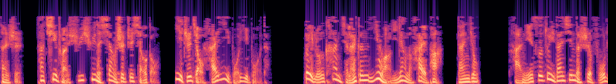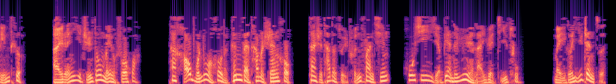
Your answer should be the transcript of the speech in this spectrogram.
但是他气喘吁吁的，像是只小狗，一只脚还一跛一跛的。贝伦看起来跟以往一样的害怕、担忧。坦尼斯最担心的是弗林特，矮人一直都没有说话，他毫不落后的跟在他们身后，但是他的嘴唇泛青，呼吸也变得越来越急促。每隔一阵子，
